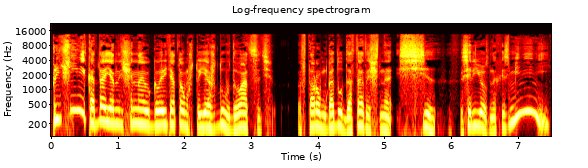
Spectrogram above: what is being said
причине, когда я начинаю говорить о том, что я жду в 22 году достаточно серьезных изменений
